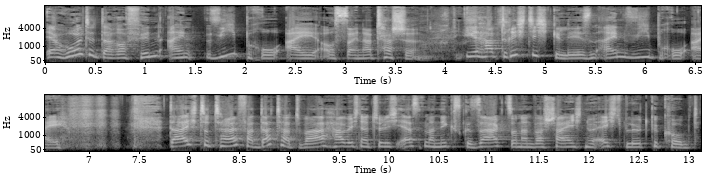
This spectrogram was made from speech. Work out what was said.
er holte daraufhin ein Vibro-Ei aus seiner Tasche. Ihr habt richtig gelesen, ein Vibro-Ei. Da ich total verdattert war, habe ich natürlich erstmal nichts gesagt, sondern wahrscheinlich nur echt blöd geguckt.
